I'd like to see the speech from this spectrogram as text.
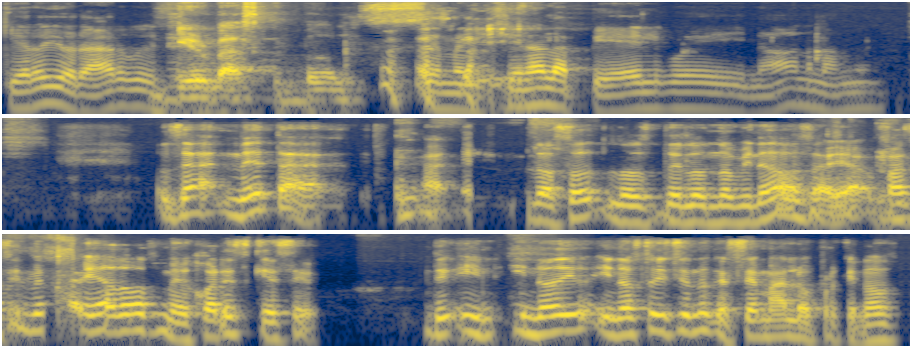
quiero llorar, güey. Dear Basketball. Se me Sí. enchina la piel, güey. y No, no mames. O sea, neta, los, los de los nominados había, fácilmente había dos mejores que ese. Y, y no, digo- y no estoy diciendo que sea malo, porque no,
